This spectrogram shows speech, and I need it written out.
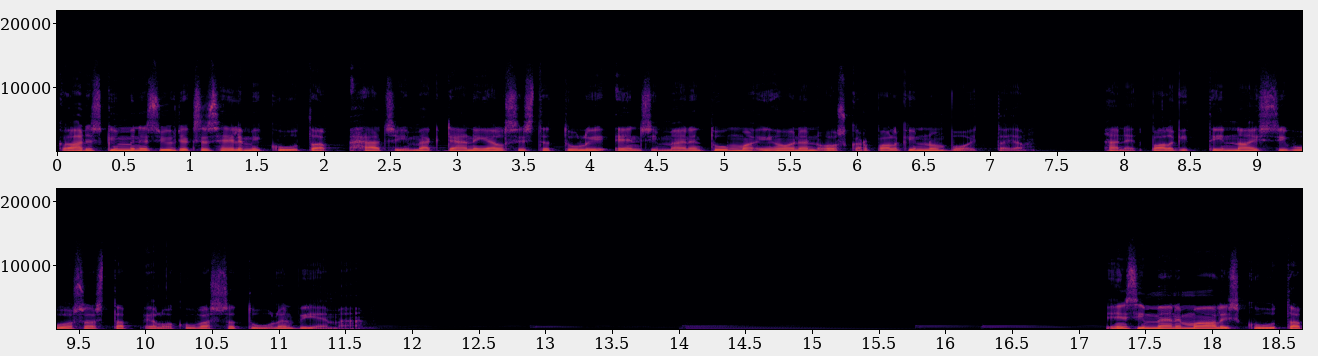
29. helmikuuta Hatchie McDanielsista tuli ensimmäinen tummaihoinen Oscar-palkinnon voittaja – hänet palkittiin naissivuosasta elokuvassa Tuulen viemään. Ensimmäinen maaliskuuta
